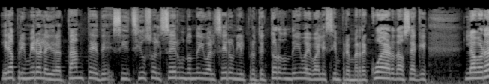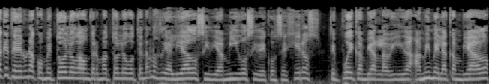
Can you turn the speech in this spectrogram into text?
era primero la hidratante, de, si, si uso el serum, ¿dónde iba el serum? Y el protector, ¿dónde iba? Y Vale siempre me recuerda. O sea que la verdad que tener una cosmetóloga, un dermatólogo, tenerlos de aliados y de amigos y de consejeros, te puede cambiar la vida. A mí me la ha cambiado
